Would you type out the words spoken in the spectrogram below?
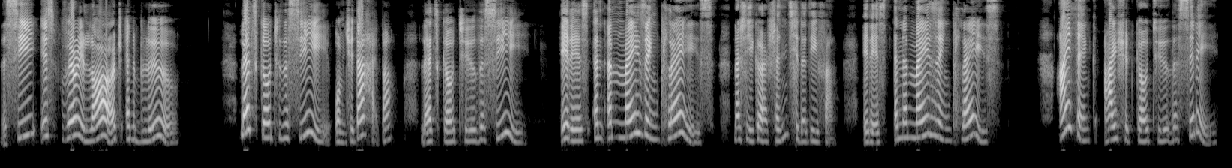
The sea is very large and blue. Let's go to the sea. 我们去大海吧。Let's go to the sea. It is an amazing place. 那是一个神奇的地方。It is an amazing place. I think I should go to the city.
